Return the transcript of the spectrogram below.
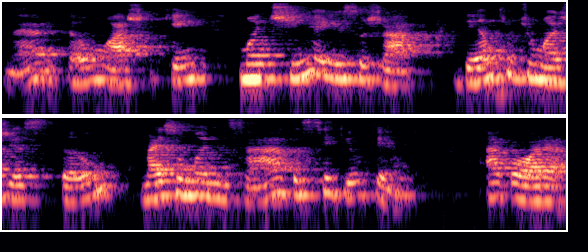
né? Então, acho que quem mantinha isso já dentro de uma gestão mais humanizada seguiu tendo. Agora,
